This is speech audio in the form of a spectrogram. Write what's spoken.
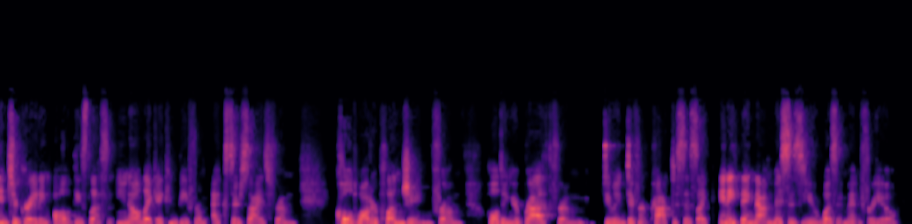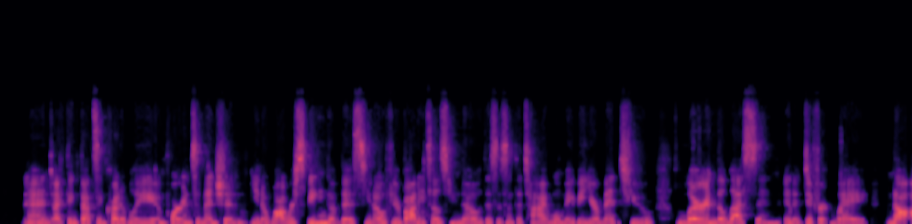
integrating all of these lessons you know like it can be from exercise from cold water plunging from holding your breath from doing different practices like anything that misses you wasn't meant for you Mm-hmm. And I think that's incredibly important to mention, you know, while we're speaking of this, you know, if your body tells you no, this isn't the time, well, maybe you're meant to learn the lesson in a different way, not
